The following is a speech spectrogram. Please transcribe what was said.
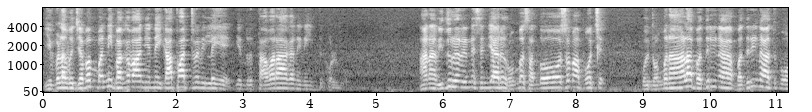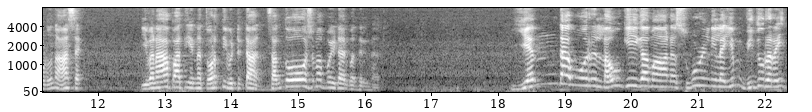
இவ்வளவு ஜபம் பண்ணி பகவான் என்னை காப்பாற்றவில்லையே என்று தவறாக நினைத்துக் கொள்வோம். ஆனா விதுரர் என்ன செஞ்சாரு? ரொம்ப சந்தோஷமா போச்சு. கொஞ்சம் ரொம்ப நாளா பத்ரிநா பத்ரிநாத் போகணும்னு ஆசை. இவனா பார்த்து என்ன துரத்தி விட்டுட்டான். சந்தோஷமா போயிட்டார் பத்ரிநாத். எந்த ஒரு லௌகீகமான சூழ்நிலையும் விதுரரை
